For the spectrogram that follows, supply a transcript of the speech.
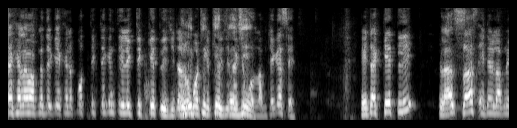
দেখালাম আপনাদেরকে এখানে প্রত্যেকটা কিন্তু ইলেকট্রিক কেতলি যেটা রোবট কেতলি যেটাকে বললাম ঠিক আছে? এটা কেতলি প্লাস প্লাস এটা হলো আপনার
